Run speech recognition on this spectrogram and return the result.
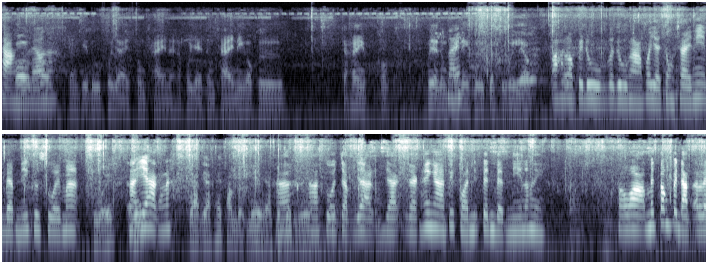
ทางอยู่แล้วนะก็ยังจะดูผู้ใหญ่ธงชัยนะครับผู้ใหญ่ธงชัยนี่ก็คือ จะให้เขาผู้ใหญ่ธงชัยไหนนี่คือจะสวยแล้วอะเราไปดูไปดูงาพ่อใหญ่จงชัยนี่แบบนี้คือสวยมาก สวยหายากนะอยากอยากให้ทำแบบนี้อยากเป็นหาแบบนี้หาตัวจับยากอยากอยากให้งานพี่ขวัญนี่เป็นแบบนี้เนาะนี่เพราะว่าไม่ต้องไปดัดอะไร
